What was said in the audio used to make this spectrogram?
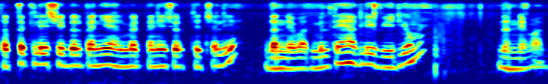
तब तक के लिए सीट बेल्ट पहनिए हेलमेट पहनिए, सुरक्षित चलिए। धन्यवाद, मिलते हैं अगली वीडियो में। धन्यवाद।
